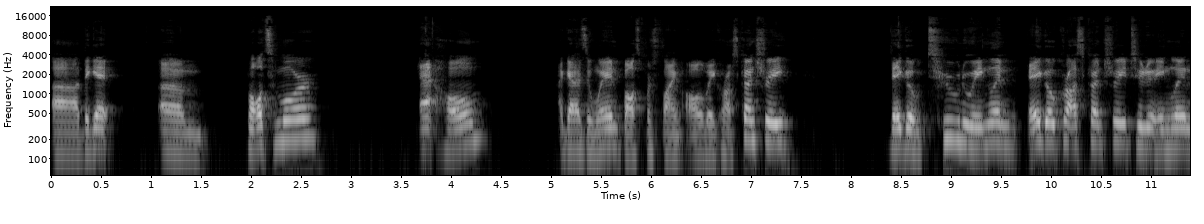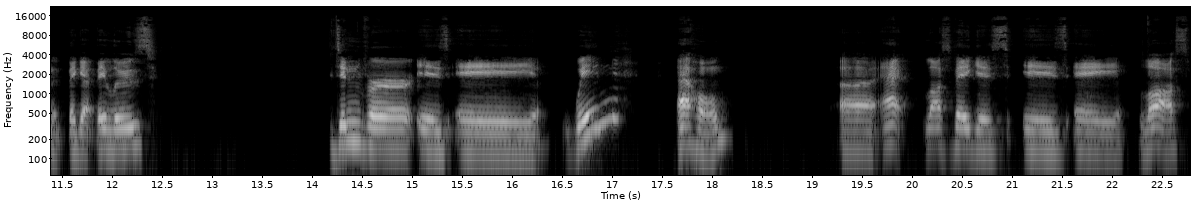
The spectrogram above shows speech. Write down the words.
Uh, they get um, Baltimore at home. I got as a win. Baltimore's flying all the way cross country. They go to New England. They go cross country to New England. They get they lose. Denver is a win at home. Uh, at Las Vegas is a loss.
